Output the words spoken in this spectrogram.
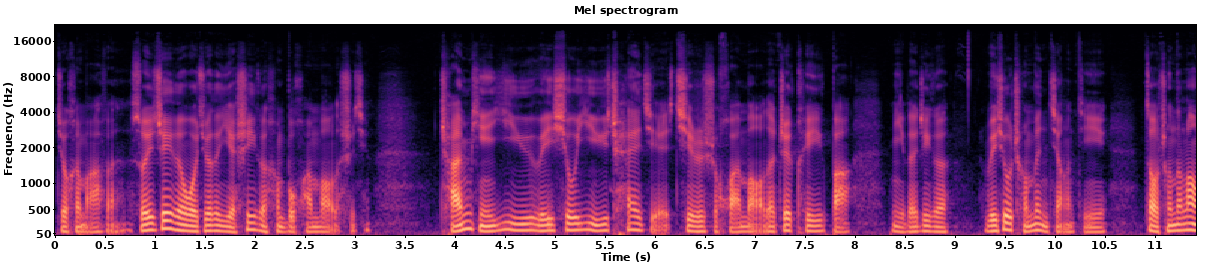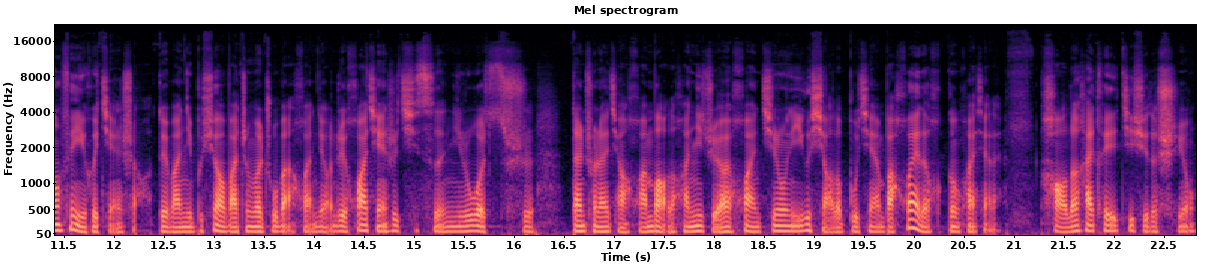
就很麻烦。所以这个我觉得也是一个很不环保的事情。产品易于维修、易于拆解，其实是环保的。这可以把你的这个维修成本降低，造成的浪费也会减少，对吧？你不需要把整个主板换掉，这花钱是其次。你如果是单纯来讲环保的话，你只要换其中一个小的部件，把坏的更换下来，好的还可以继续的使用。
